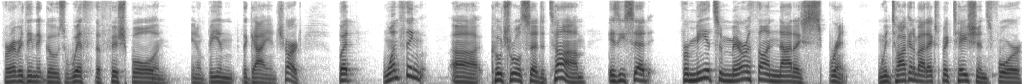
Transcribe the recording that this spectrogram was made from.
for everything that goes with the fishbowl and you know being the guy in charge. But one thing uh, Coach Rhule said to Tom is he said, "For me, it's a marathon, not a sprint." When talking about expectations for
